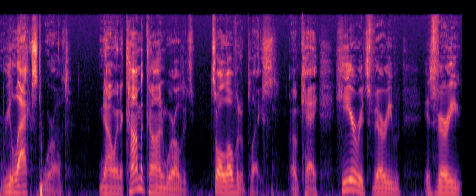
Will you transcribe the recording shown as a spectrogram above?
relaxed world. Now, in a Comic Con world, it's, it's all over the place. Okay, here it's very it's very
